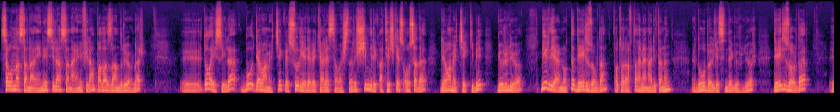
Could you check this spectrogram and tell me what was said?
savunma sanayini, silah sanayini filan palazlandırıyorlar. E, dolayısıyla bu devam edecek ve Suriye'de vekalet savaşları şimdilik ateşkes olsa da devam edecek gibi görülüyor. Bir diğer notta Deirizor'dan fotoğrafta hemen haritanın e, doğu bölgesinde görülüyor. Deirizor'da e,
